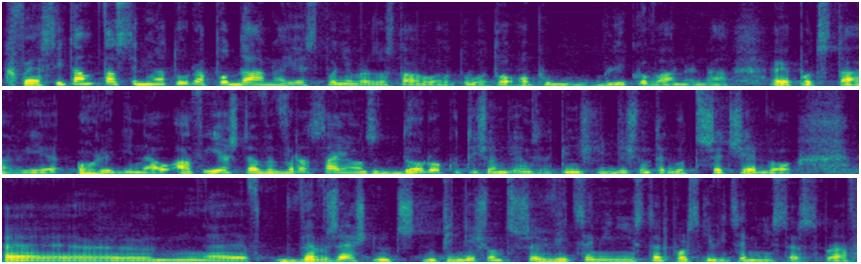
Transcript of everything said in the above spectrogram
kwestii. Tam ta sygnatura podana jest, ponieważ zostało to opublikowane na podstawie oryginału. A jeszcze wracając do roku 1953, we wrześniu 1953 wiceminister, polski wiceminister spraw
